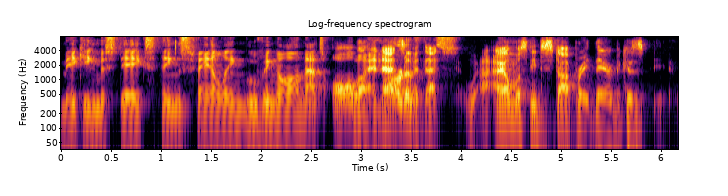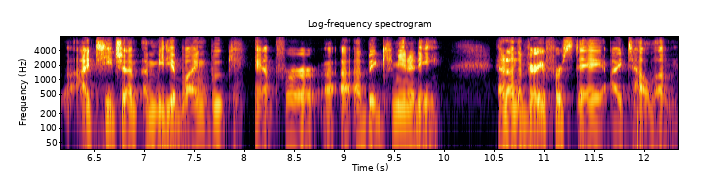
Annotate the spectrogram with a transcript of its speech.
making mistakes, things failing, moving on. That's all well, and that's part of that's. this. I almost need to stop right there because I teach a, a media buying boot camp for a, a big community, and on the very first day, I tell them,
